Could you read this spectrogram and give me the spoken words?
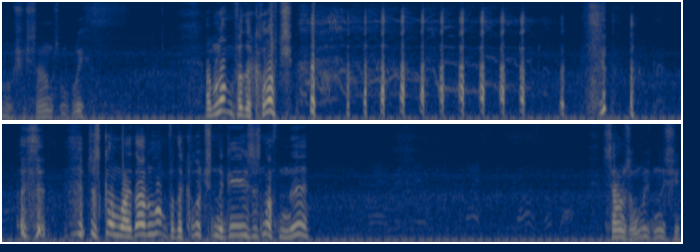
oh, she sounds lovely. I'm looking for the clutch. just gone like that, I'm looking for the clutch and the gears, there's nothing there. Sounds lovely, doesn't she?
